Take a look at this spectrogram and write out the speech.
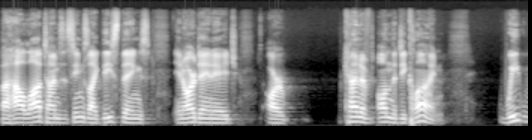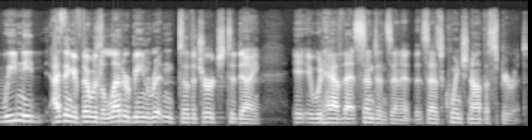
about how a lot of times it seems like these things in our day and age are kind of on the decline. We, we need, I think if there was a letter being written to the church today, it, it would have that sentence in it that says, Quench not the spirit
